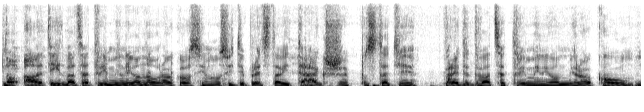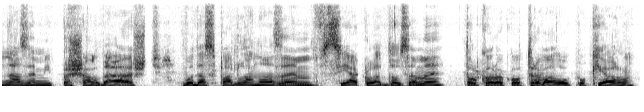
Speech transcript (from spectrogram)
No, ale tých 23 miliónov rokov si musíte predstaviť tak, že v podstate pred 23 miliónmi rokov na Zemi pršal dážď, voda spadla na Zem, vsiakla do Zeme, toľko rokov trvalo, pokiaľ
